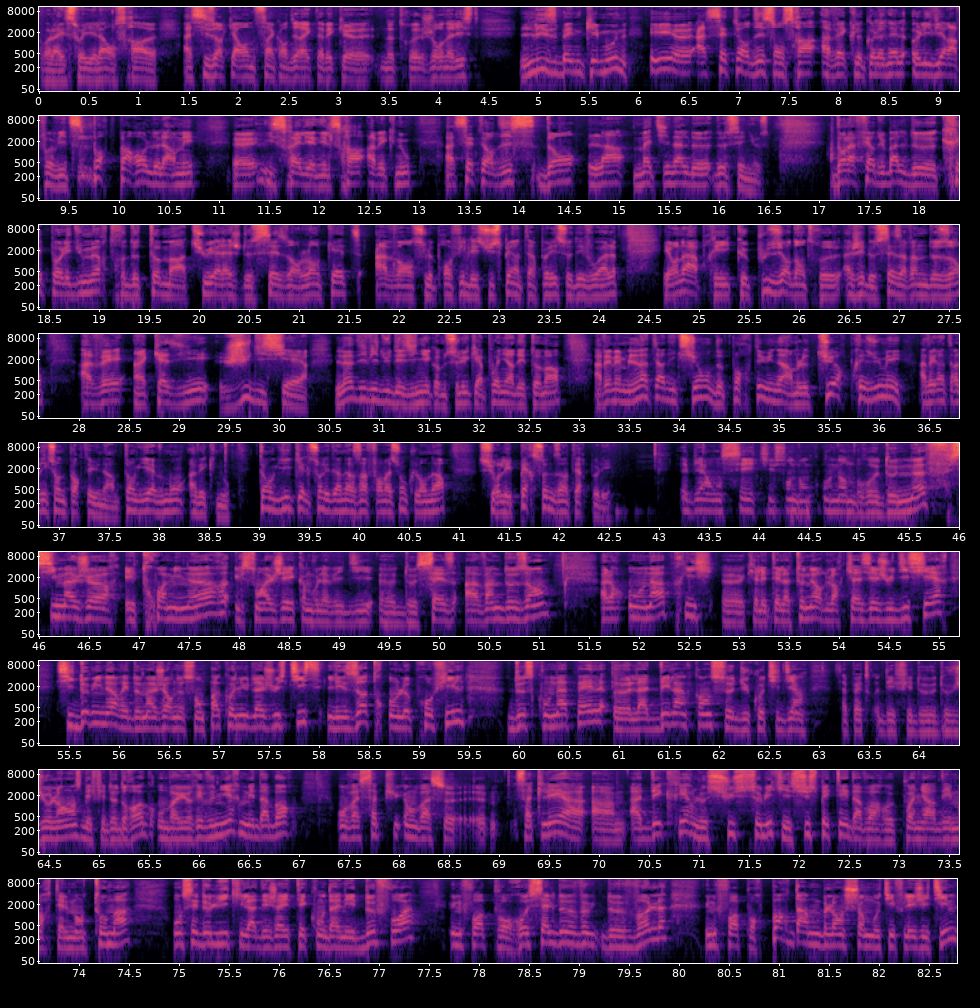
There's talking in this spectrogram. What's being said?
Voilà, et soyez là, on sera euh, à 6h45 en direct avec euh, notre journaliste Lise Benkemoun. Et euh, à 7h10, on sera avec le colonel Olivier Rafovitz, porte-parole de l'armée euh, israélienne. Il sera avec nous à 7h10 dans la matinale de, de CNews. Dans l'affaire du bal de Crépol et du meurtre de Thomas, tué à l'âge de 16 ans, l'enquête avance. Le profil des suspects interpellés se dévoile. Et on a appris que plusieurs d'entre eux, âgés de 16 à 22 ans, avaient un casier judiciaire. L'individu désigné comme celui qui a poignardé Thomas avait même l'interdiction de porter une arme. Le tueur présumé avait l'interdiction de porter une arme. Tanguy Avemont avec nous. Tanguy, quelles sont les dernières informations que l'on a sur les personnes interpellées? Eh bien, on sait qu'ils sont donc au nombre de 9, 6 majeurs et 3 mineurs. Ils sont âgés, comme vous l'avez dit, euh, de 16 à 22 ans. Alors, on a appris euh, quelle était la teneur de leur casier judiciaire. Si deux mineurs et deux majeurs ne sont pas connus de la justice, les autres ont le profil de ce qu'on appelle euh, la délinquance du quotidien. Ça peut être des faits de, de violence, des faits de drogue. On va y revenir, mais d'abord, on va euh, s'atteler à, décrire celui qui est suspecté d'avoir euh, poignardé mortellement Thomas. On sait de lui qu'il a déjà été condamné deux fois, une fois pour recel de vol, une fois pour port d'armes blanches sans motif légitime.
